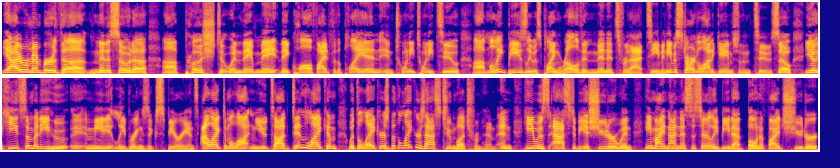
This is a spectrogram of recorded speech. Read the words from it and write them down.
Yeah, I remember the Minnesota uh, push when they made they qualified for the play in in 2022. Uh, Malik Beasley was playing relevant minutes for that team, and he was starting a lot of games for them too. So you know he's somebody who immediately brings experience. I liked him a lot in Utah. Didn't like him with the Lakers, but the Lakers asked too much from him, and he was asked to be a shooter when he might not necessarily be that bona fide shooter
